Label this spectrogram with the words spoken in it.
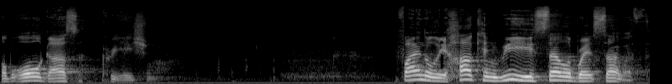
of all God's creation. Finally, how can we celebrate Sabbath?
